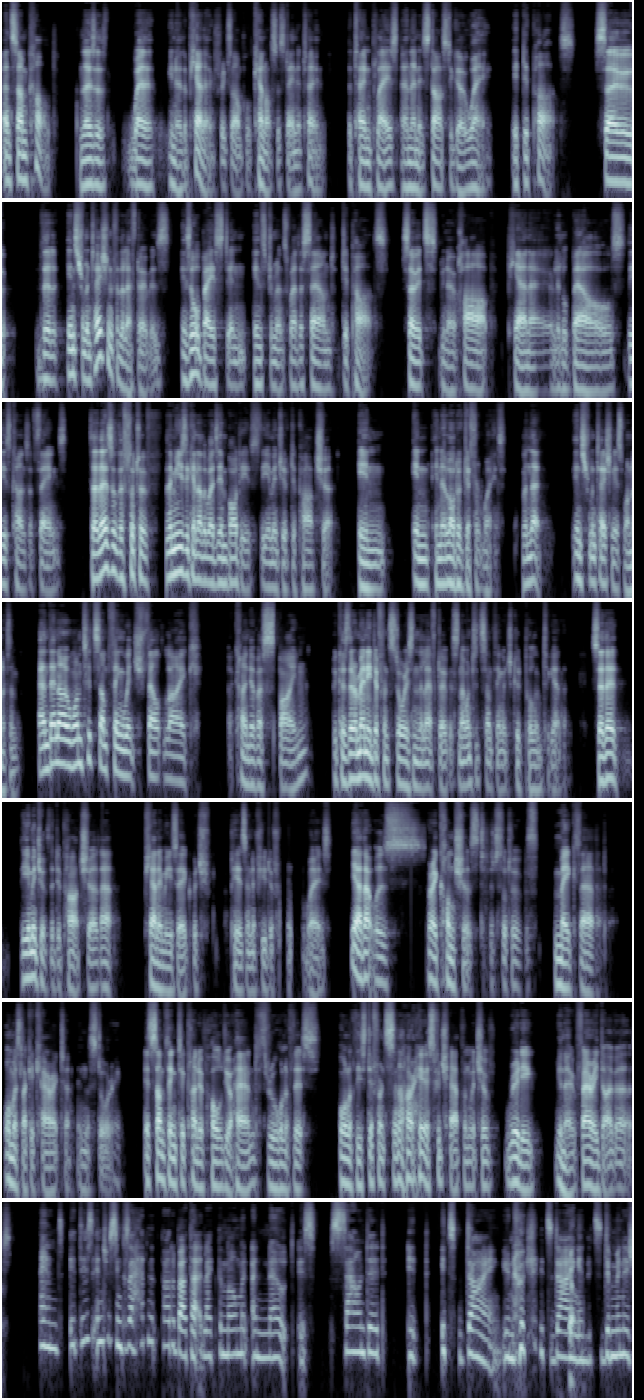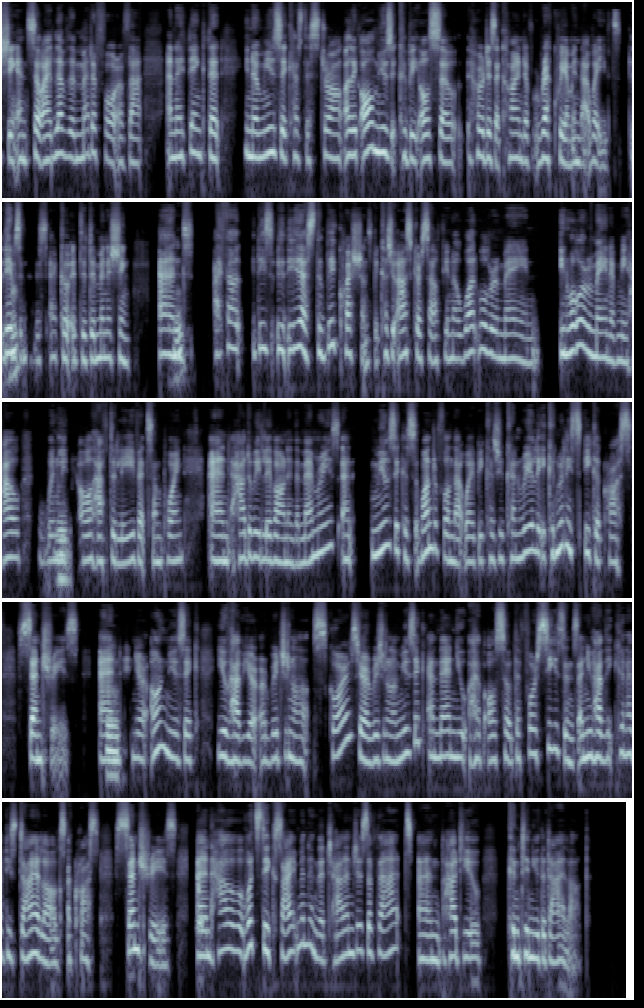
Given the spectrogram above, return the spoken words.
and some can't. And those are where you know the piano, for example, cannot sustain a tone. The tone plays and then it starts to go away. It departs. So the instrumentation for the leftovers is all based in instruments where the sound departs. So it's you know harp, piano, little bells, these kinds of things. So those are the sort of the music, in other words, embodies the image of departure in in in a lot of different ways, and that instrumentation is one of them. And then I wanted something which felt like a kind of a spine, because there are many different stories in the leftovers, and I wanted something which could pull them together. So that the image of the departure, that piano music, which appears in a few different ways, yeah, that was very conscious to sort of make that almost like a character in the story. It's something to kind of hold your hand through all of this all of these different scenarios which happen, which are really, you know, very diverse. And it is interesting because I hadn't thought about that. Like the moment a note is sounded, it it's dying, you know, it's dying and it's diminishing. And so I love the metaphor of that. And I think that, you know, music has this strong, I like all music could be also heard as a kind of requiem in that way. It lives mm-hmm. in this echo, the diminishing. And mm-hmm. I thought these, yes, the big questions, because you ask yourself, you know, what will remain? In what will remain of me? How, when mm. we all have to leave at some point, and how do we live on in the memories? And music is wonderful in that way because you can really, it can really speak across centuries. And mm. in your own music, you have your original scores, your original music, and then you have also the four seasons, and you have the, you can have these dialogues across centuries. And how what's the excitement and the challenges of that, and how do you continue the dialogue?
